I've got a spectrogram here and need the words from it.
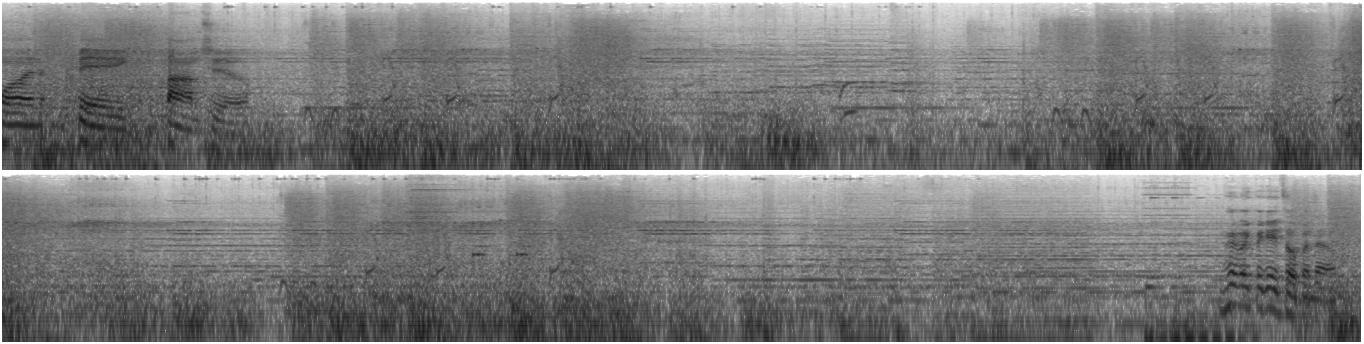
One big bombshell. Like the gate's open now.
